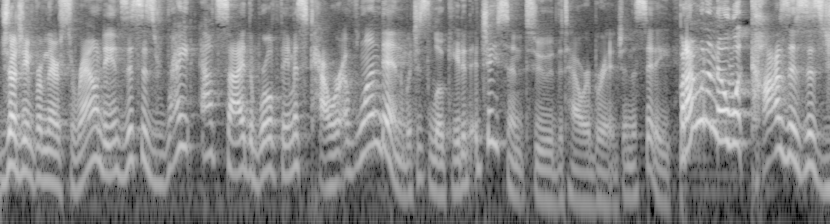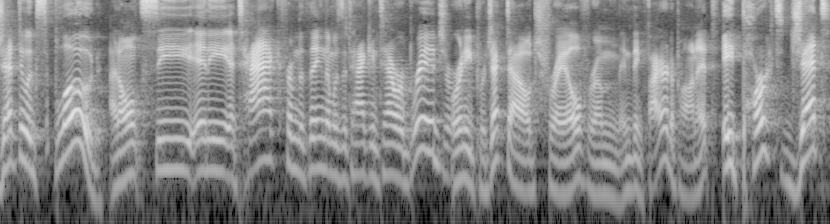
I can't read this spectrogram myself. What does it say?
Judging from their surroundings, this is right outside the world famous Tower of London, which is located adjacent to the Tower Bridge in the city. But I want to know what causes this jet to explode. I don't see any attack from the thing that was attacking Tower Bridge or any projectile trail from anything fired upon it. A parked jet,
